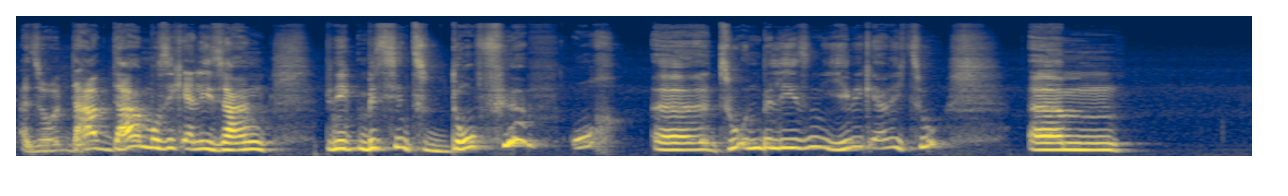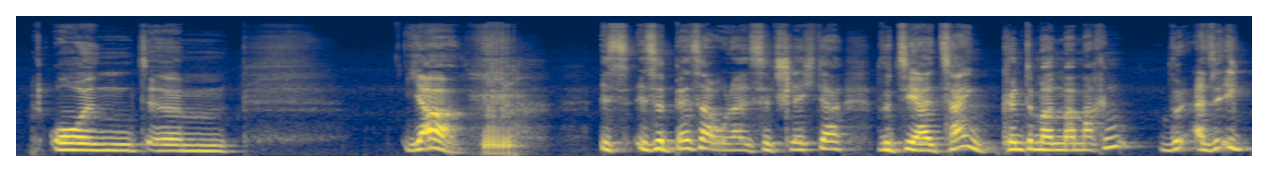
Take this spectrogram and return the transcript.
Also da, da muss ich ehrlich sagen, bin ich ein bisschen zu doof für. Auch äh, zu unbelesen, gebe ich ehrlich zu. Ähm, und ähm, ja, ist, ist es besser oder ist es schlechter? Wird sie halt zeigen. Könnte man mal machen. Also ich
